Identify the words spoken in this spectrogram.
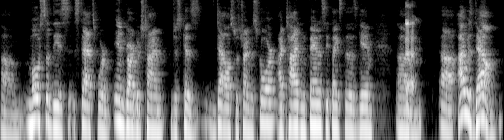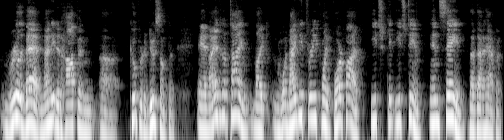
Um, most of these stats were in garbage time just because Dallas was trying to score. I tied in fantasy thanks to this game. Um, uh, I was down really bad, and I needed Hop and uh, Cooper to do something. and I ended up tying like 93.45 each each team. Insane that that happened.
